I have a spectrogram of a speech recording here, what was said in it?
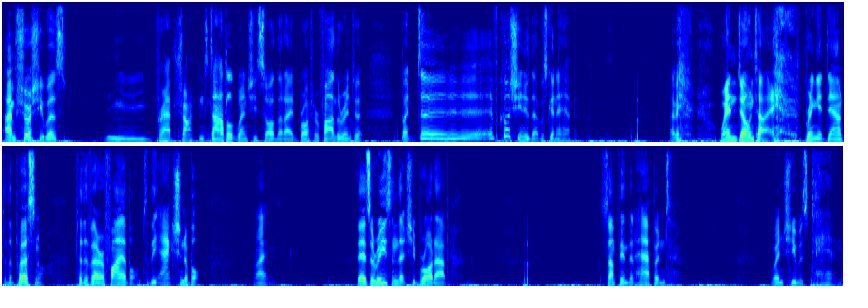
I'm sure she was mm, perhaps shocked and startled when she saw that I had brought her father into it, but uh, of course she knew that was going to happen. I mean, when don't I bring it down to the personal, to the verifiable, to the actionable, right? There's a reason that she brought up something that happened when she was 10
